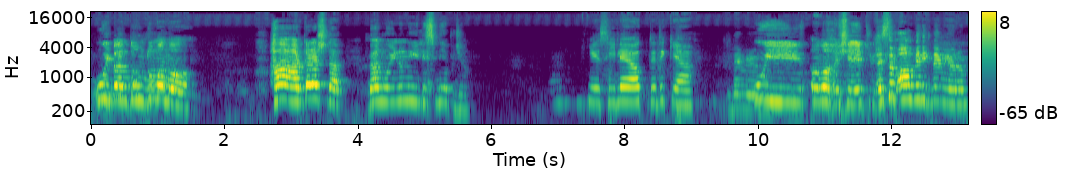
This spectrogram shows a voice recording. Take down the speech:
Uy ben dondum ama. Ha arkadaşlar ben oyunun iyilesini yapacağım. Yes hile yok dedik ya. Gidemiyorum. Uy ama şeye düştüm. Esem al beni gidemiyorum.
